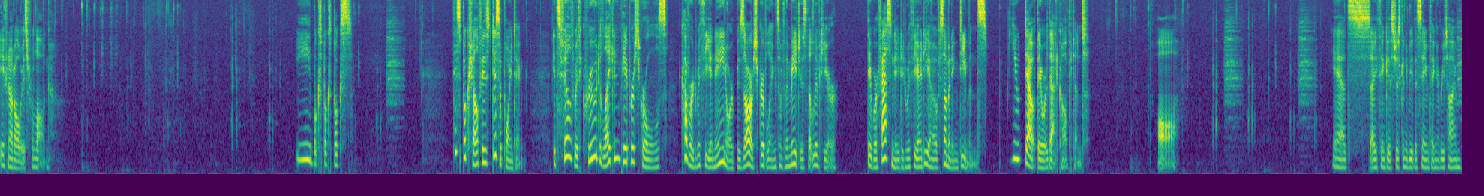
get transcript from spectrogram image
If not always for long. E books, books, books. This bookshelf is disappointing. It's filled with crude lichen paper scrolls, covered with the inane or bizarre scribblings of the mages that lived here. They were fascinated with the idea of summoning demons. You doubt they were that competent. Aw. Yeah, it's. I think it's just going to be the same thing every time.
